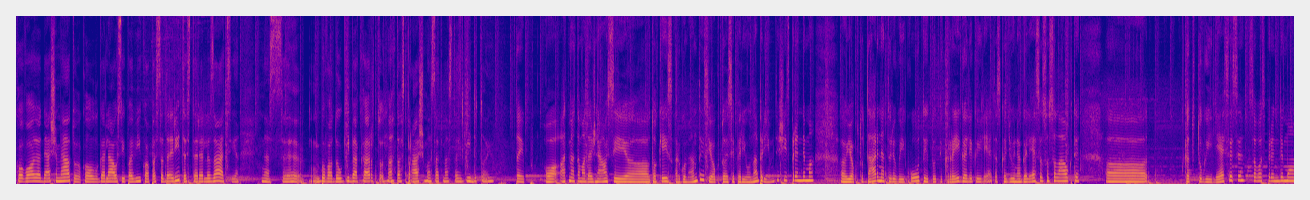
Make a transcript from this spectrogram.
kovojo dešimt metų, kol galiausiai pavyko pasidaryti sterilizaciją, nes e, buvo daugybę kartų, na, tas prašymas atmestas gydytojų. Taip, o atmetama dažniausiai uh, tokiais argumentais, jog tu esi per jauna priimti šį sprendimą, uh, jog tu dar neturi vaikų, tai tu tikrai gali gailėtis, kad jų negalėsi susilaukti. Uh, kad tu gailėsiesi savo sprendimo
